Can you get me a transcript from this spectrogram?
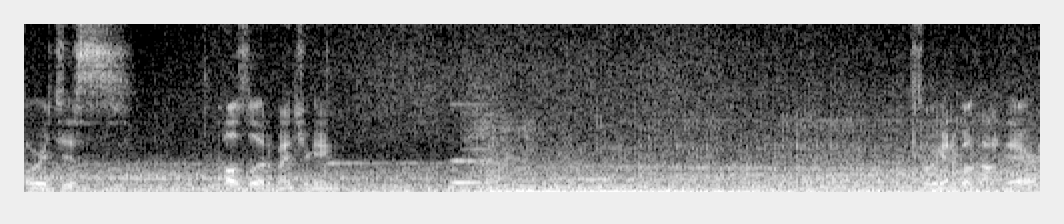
Or it's just puzzle adventure game. So we gotta go down there.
